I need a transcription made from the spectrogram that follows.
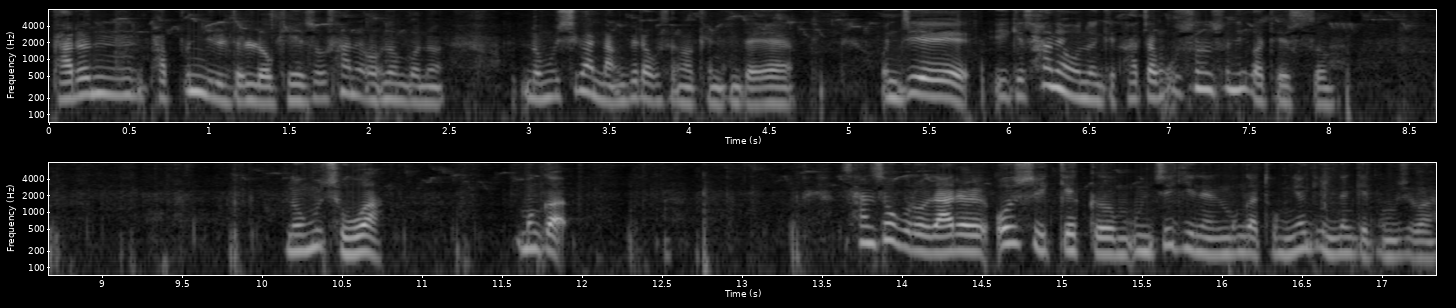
다른 바쁜 일들로 계속 산에 오는 거는 너무 시간 낭비라고 생각했는데, 언제 이게 산에 오는 게 가장 우선순위가 됐어. 너무 좋아. 뭔가 산속으로 나를 올 수 있게끔 움직이는 뭔가 동력이 있는 게 너무 좋아.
